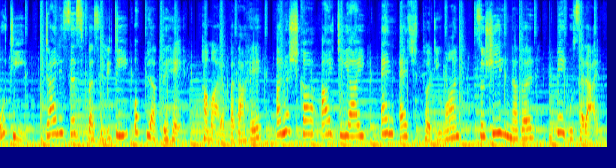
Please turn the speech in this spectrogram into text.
OT, dialysis facility उपलब्ध है। हमारा पता है Anushka I T I N H thirty one Sushil Nagar Begusarai.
